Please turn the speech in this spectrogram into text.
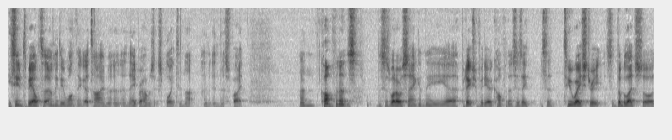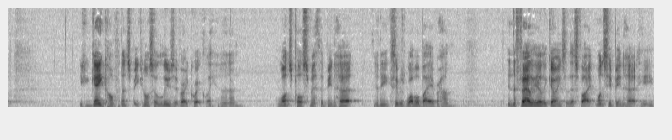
he seemed to be able to only do one thing at a time, and, and Abraham was exploiting that in, in this fight. And confidence, this is what I was saying in the uh, prediction video. Confidence is a it's a two way street. It's a double edged sword. You can gain confidence, but you can also lose it very quickly. And, and once Paul Smith had been hurt, and he, cause he was wobbled by Abraham in the fairly early goings of this fight. Once he'd been hurt, he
